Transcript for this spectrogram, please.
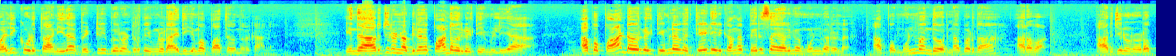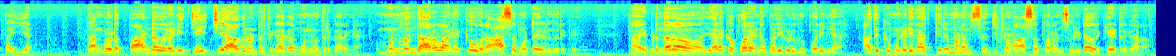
பலி கொடுத்த அணி தான் வெற்றி பெறும்ன்றதை இவங்களோட அதிகமாக பார்த்து வந்திருக்காங்க. இந்த அர்ஜுனன் அப்படின்னா பாண்டவர்கள் டீம் இல்லையா? அப்போ பாண்டவர்கள் டீமில் இவங்க தேடி இருக்காங்க. பெருசாக யாருமே முன் வரலை. அப்போ முன் வந்த ஒரு நபர் தான் அரவான். அர்ஜுனனோட பையன். தங்களோட பாண்டவர் அணி ஜெயிச்சே ஆகணுன்றதுக்காக முன் வந்திருக்காருங்க. முன் வந்த அரவானுக்கு ஒரு ஆசை மட்டும் இருந்திருக்கு. நான் எப்படி இருந்தாலும் இறக்க போகிறேன் என்னை பலி கொடுக்க போகிறீங்க அதுக்கு முன்னாடி நான் திருமணம் செஞ்சுக்கணும்னு ஆசைப்படுறேன்னு சொல்லிட்டு அவர் கேட்டிருக்காராம்.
